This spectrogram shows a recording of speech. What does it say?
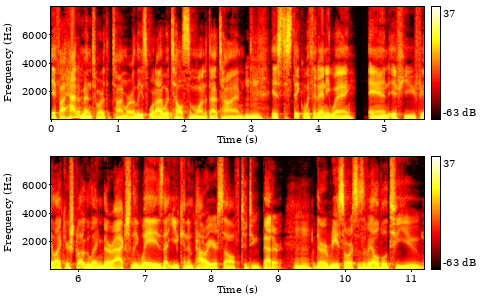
if I had a mentor at the time, or at least what I would tell someone at that time, Mhm. is to stick with it anyway. And if you feel like you're struggling, there are actually ways that you can empower yourself to do better. Mhm. There are resources available to you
